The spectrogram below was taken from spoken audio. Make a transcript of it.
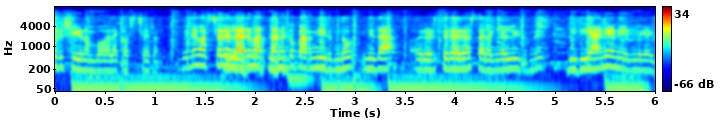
ഒരു ക്ഷീണം പോലെ കുറച്ചേരം. പിന്നെ കുറച്ചേരം എല്ലാവരും വർത്താനൊക്കെ പറഞ്ഞിരുന്നു. ഇനിതാ ഓരോരുത്തർ ഓരോ സ്ഥലങ്ങളിൽ ഇരുന്ന് ബിരിയാണിയാണ് ഞങ്ങൾ കഴിക്കുന്നത്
